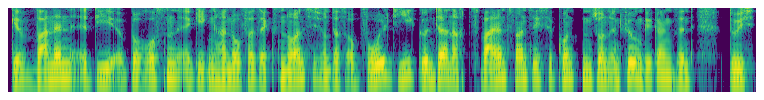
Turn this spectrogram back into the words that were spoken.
gewannen die Borussen gegen Hannover 96 und das obwohl die Günther nach 22 Sekunden schon in Führung gegangen sind durch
